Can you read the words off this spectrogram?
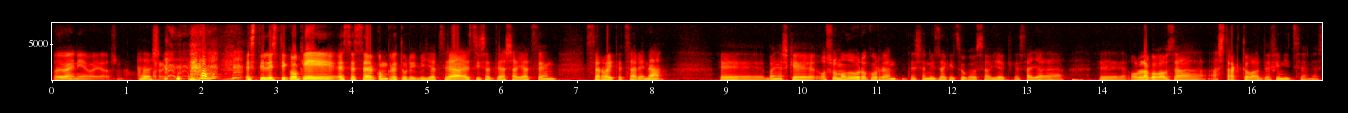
bai, bai, nie, bai, ados nago. Ados. Estilistikoki ez ezer konkreturik bilatzea, ez izatea saiatzen zerbait etzarena. E, baina eske oso modu orokorrean esan ditzakitzu gauza horiek, ez zaila da eh, horrelako gauza abstrakto bat definitzen, ez?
